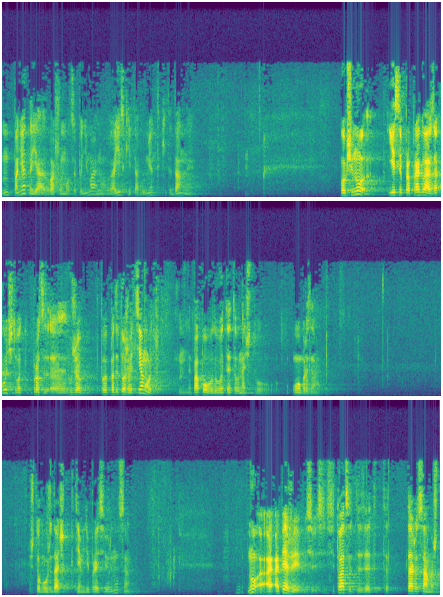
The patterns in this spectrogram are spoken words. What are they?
Ну, понятно, я вашу эмоцию понимаю, но а есть какие-то аргументы, какие-то данные. В общем, ну, если про, про глаз закончить, вот просто э, уже подытоживать тему вот, по поводу вот этого, значит, образа, чтобы уже дальше к теме депрессии вернуться. Ну, а, а, опять же, ситуация та же самая, что,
